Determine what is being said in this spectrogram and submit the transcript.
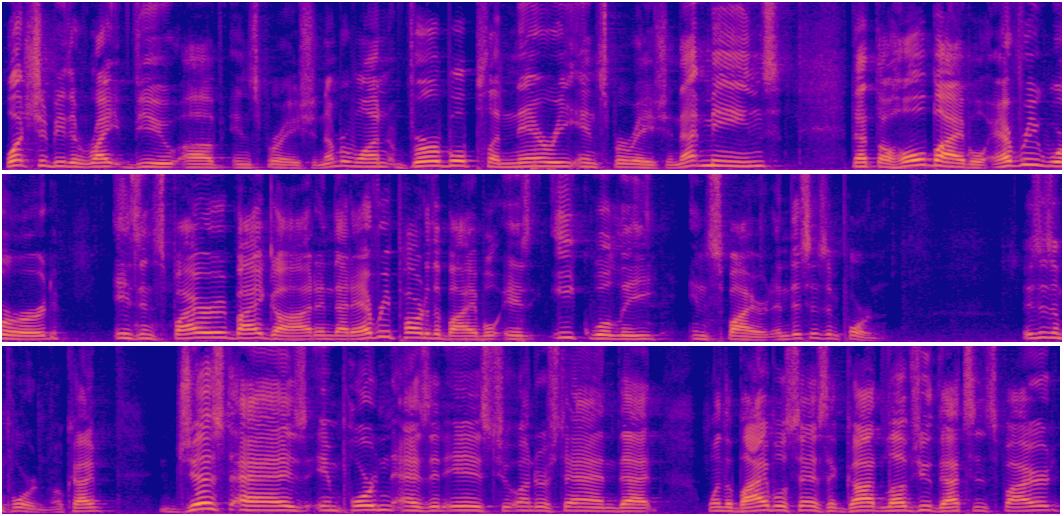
what should be the right view of inspiration? Number one, verbal plenary inspiration. That means that the whole Bible, every word, is inspired by God, and that every part of the Bible is equally inspired. And this is important. This is important, okay? Just as important as it is to understand that when the Bible says that God loves you, that's inspired.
